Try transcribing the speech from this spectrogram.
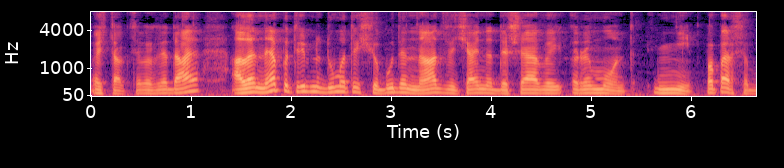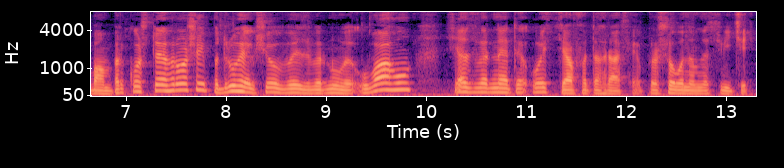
Ось так це виглядає. Але не потрібно думати, що буде надзвичайно дешевий ремонт. Ні. По-перше, бампер коштує грошей. По-друге, якщо ви звернули увагу, зараз звернете ось ця фотографія. Про що вона в нас свідчить?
